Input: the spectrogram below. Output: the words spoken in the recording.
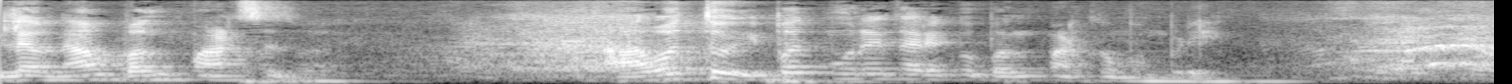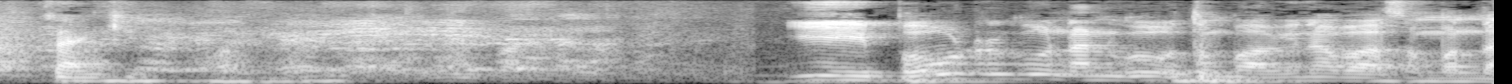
ಇಲ್ಲ, ನಾವು ಬಂಕ್ ಮಾಡಿಸಿದ್ವ. ಅವತ್ತು ಇಪ್ಪತ್ತ್ಮೂರನೇ ತಾರೀಕು ಬಂಕ್ ಮಾಡ್ಕೊಂಡ್ ಬಂದ್ಬಿಡಿ. ಥ್ಯಾಂಕ್ ಯು ಈ ಪೌಡ್ರಿಗೂ ನನಗೂ ತುಂಬಾ ಅವಿನಾಭಾವ ಸಂಬಂಧ.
